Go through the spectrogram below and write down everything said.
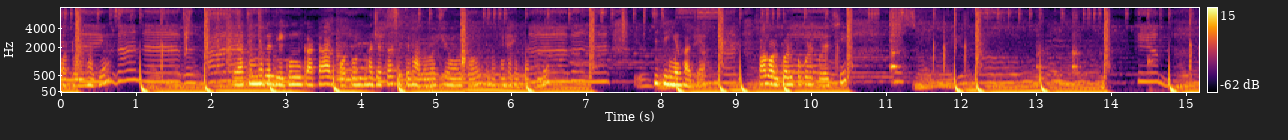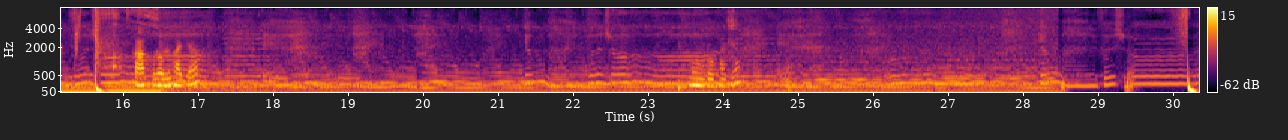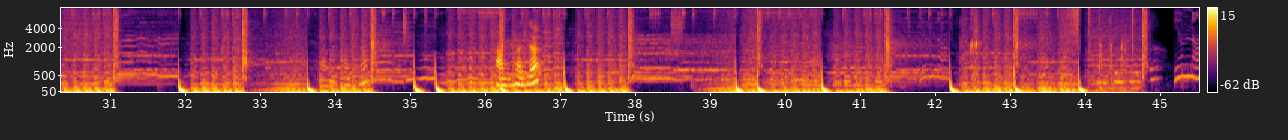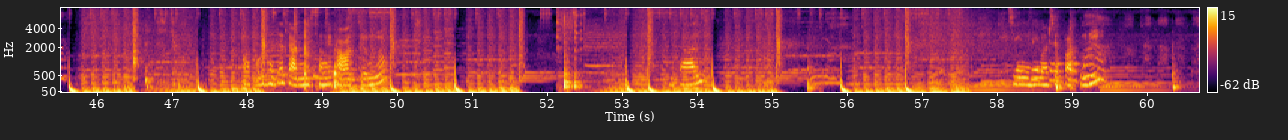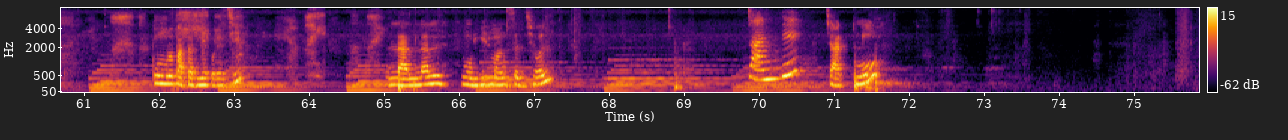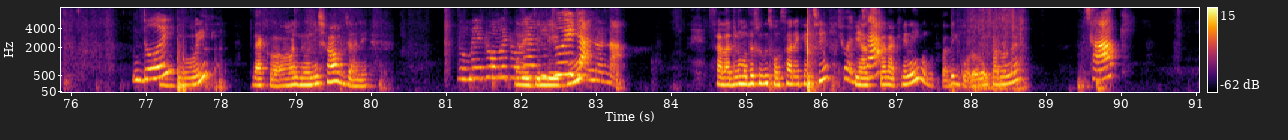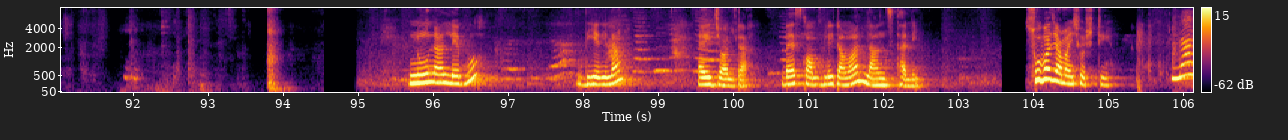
পটল ভাজা। এরকমভাবে বেগুন কাটা আর পটল ভাজাটা খেতে ভালোবাসে এমন পর এরকমভাবে কাটলে। চিচিঙে ভাজা। সব অল্প অল্প করে করেছি। কাঁকরোল ভাজা। ভাজা শাক ভাজা পাঁপড় ভাজা চাটনির সঙ্গে খাওয়ার জন্য ডাল চিংড়ি মাছের পাতুরি কুমড়ো পাতা দিয়ে করেছি লাল লাল মুরগির মাংসের ঝোল চাটনি? দই? দই। দেখো আমার ননি সব জানে। টমেটো টমেটো আর এই যে কিছুই লেবু। স্যালাডের মধ্যে শুধু শসা রেখেছি পেঁয়াজটা রাখেনি অত্যাধিক গরমের কারণে। নুন আর লেবু দিয়ে দিলাম এই জলটা। ব্যাস কমপ্লিট আমার লাঞ্চ থালি। শুভ জামাই ষষ্ঠী। না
